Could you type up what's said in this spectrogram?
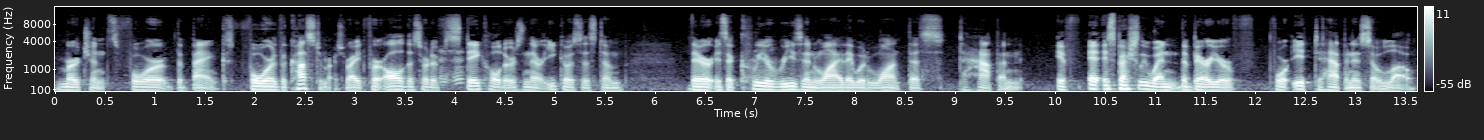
merchants, for the banks, for the customers, right? For all the sort of stakeholders in their ecosystem, there is a clear reason why they would want this to happen, if especially when the barrier for it to happen is so low.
